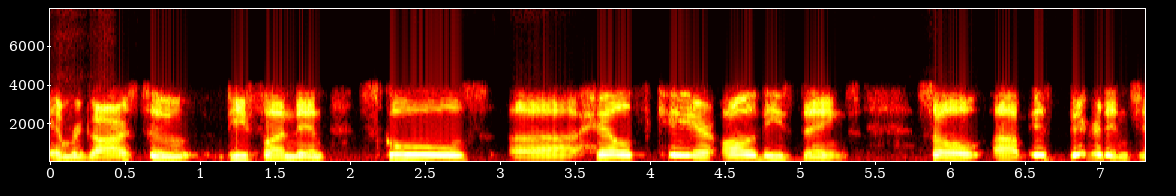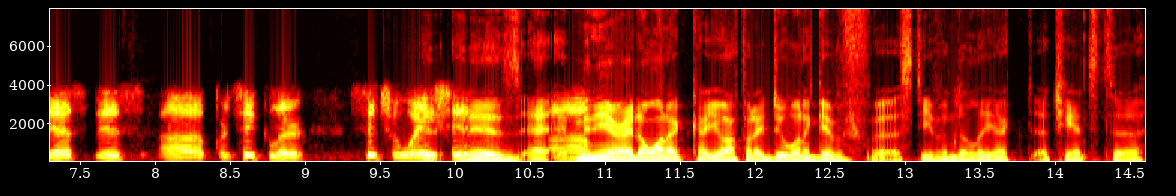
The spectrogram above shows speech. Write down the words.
in regards to defunding schools, uh, health care, all of these things. So uh, it's bigger than just this uh, particular It, situation. it is. Uh, Um, Munir, I don't want to cut you off, but I do want to give uh, Stephen Delie a, a chance to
